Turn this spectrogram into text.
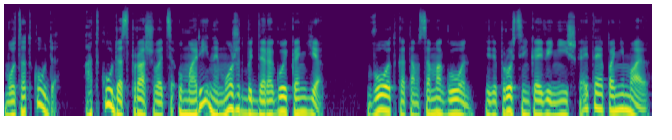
Вот откуда? Откуда, спрашивается, у Марины может быть дорогой коньяк? Водка, там самогон или простенькая винишка, это я понимаю.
